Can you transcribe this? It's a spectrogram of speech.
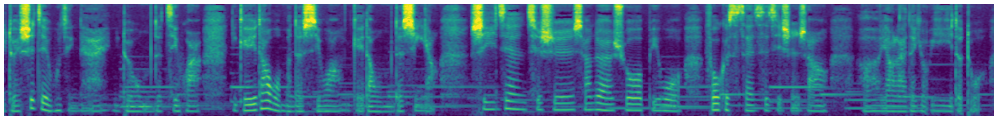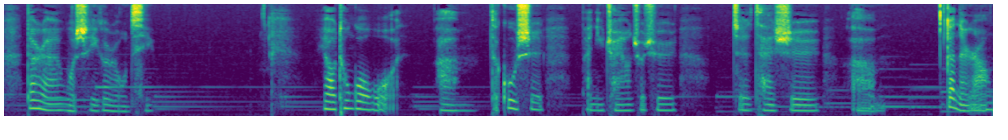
你对世界无尽的爱，你对我们的计划，你给到我们的希望，给到我们的信仰，是一件其实相对来说比我 focus 在自己身上，啊，要来的有意义的多。当然，我是一个容器，要通过我，嗯。的故事把你传扬出去，这才是嗯更能让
